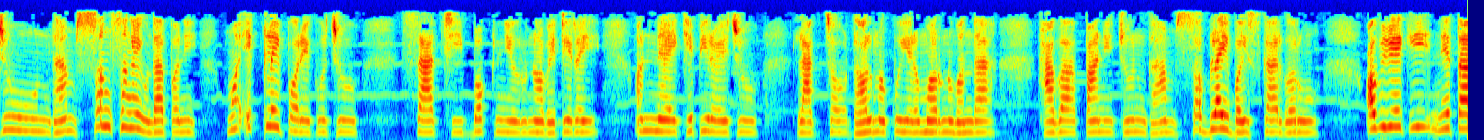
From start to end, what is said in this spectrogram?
जुन घाम सँगसँगै हुँदा पनि म एक्लै परेको छु। साक्षी बक्नेहरू नभेटेरै अन्याय खेपिरहेछु। लाग्छ। ढलमा कुहेर मर्नुभन्दा हावा पानी जुन घाम सबलाई बहिष्कार गरौँ। अभिवेकी नेता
